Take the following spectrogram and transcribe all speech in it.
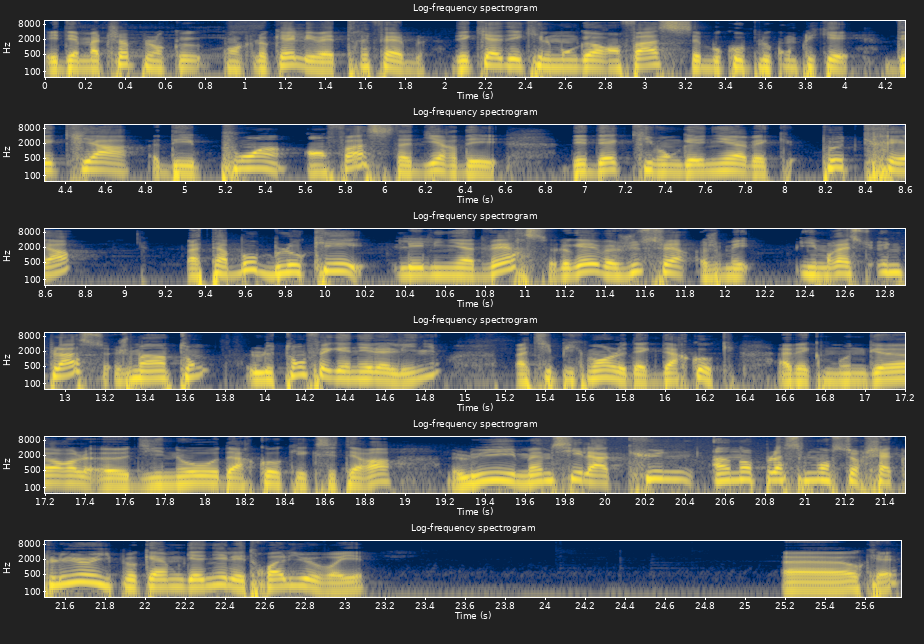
et des match-ups contre lesquels il va être très faible. Dès qu'il y a des Killmonger en face, c'est beaucoup plus compliqué. Dès qu'il y a des points en face, c'est-à-dire des, decks qui vont gagner avec peu de créa, bah t'as beau bloquer les lignes adverses, le gars il va juste faire, je mets, il me reste une place, je mets un ton, le ton fait gagner la ligne. Bah, typiquement le deck Darkhawk, avec Moon Girl, euh, Dino, Darkhawk, etc. Lui, même s'il a qu'un emplacement sur chaque lieu, il peut quand même gagner les trois lieux, vous voyez. Euh, ok.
